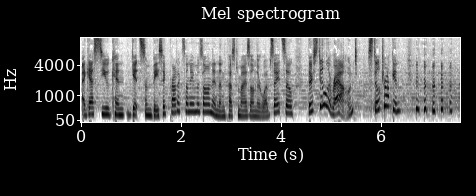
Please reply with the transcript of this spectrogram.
I guess you can get some basic products on Amazon and then customize on their website. So they're still around, still trucking.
